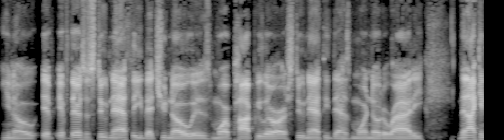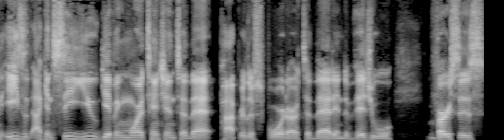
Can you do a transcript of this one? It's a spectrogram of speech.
you know if if there's a student athlete that you know is more popular or a student athlete that has more notoriety then I can easily I can see you giving more attention to that popular sport or to that individual versus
